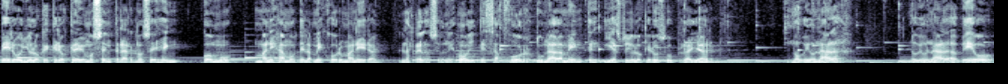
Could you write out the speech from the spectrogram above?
pero yo lo que creo que debemos centrarnos es en cómo manejamos de la mejor manera las relaciones hoy. Desafortunadamente, y esto yo lo quiero subrayar, no veo nada, no veo nada, veo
